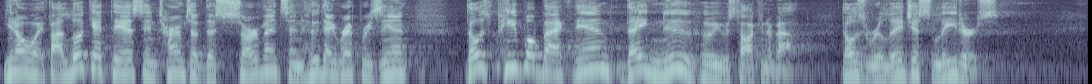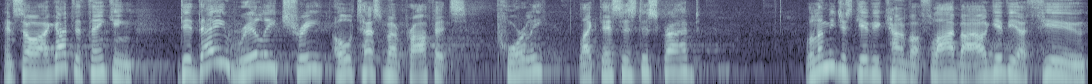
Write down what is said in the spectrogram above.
You know, if I look at this in terms of the servants and who they represent, those people back then, they knew who he was talking about, those religious leaders. And so I got to thinking, did they really treat Old Testament prophets poorly, like this is described? Well, let me just give you kind of a flyby. I'll give you a few.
